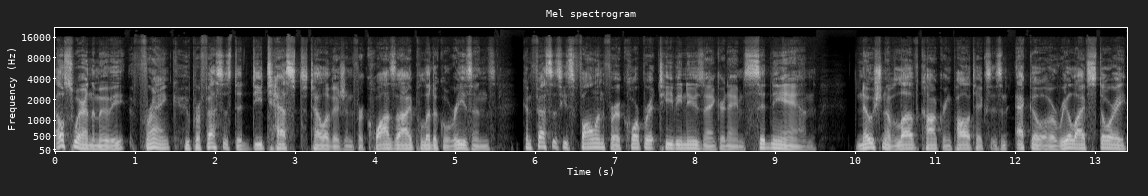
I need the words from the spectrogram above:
Elsewhere in the movie, Frank, who professes to detest television for quasi political reasons, confesses he's fallen for a corporate TV news anchor named Sydney Ann. The notion of love conquering politics is an echo of a real life story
